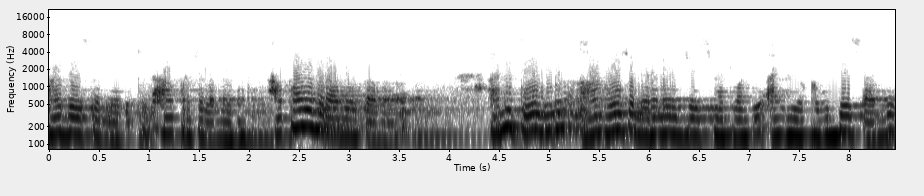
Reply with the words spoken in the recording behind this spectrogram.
ఆ దేశం మీదకి ఆ ప్రజల మీదకి అపాయం రాబోతా ఉంది. అని దేవుడు ఆ రోజు నిర్ణయం చేసినటువంటి ఆయన యొక్క ఉద్దేశాన్ని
